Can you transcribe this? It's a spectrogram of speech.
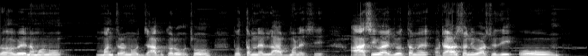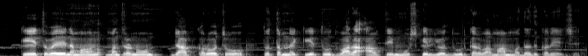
રહવે નમોનો મંત્રનો જાપ કરો છો તો તમને લાભ મળે છે. આ સિવાય જો તમે અઢાર શનિવાર સુધી ઓમ કેતવે નમ મંત્રનો જાપ કરો છો તો તમને કેતુ દ્વારા આવતી મુશ્કેલીઓ દૂર કરવામાં મદદ કરે છે.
